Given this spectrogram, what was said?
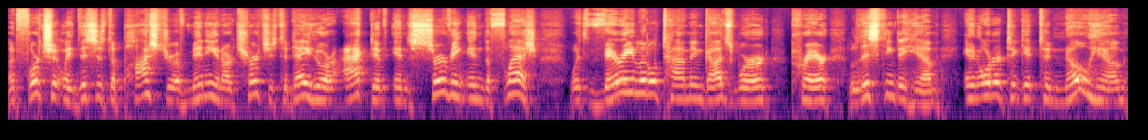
Unfortunately, this is the posture of many in our churches today who are active in serving in the flesh with very little time in God's word, prayer, listening to Him in order to get to know Him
